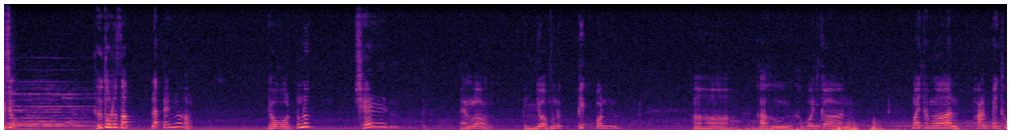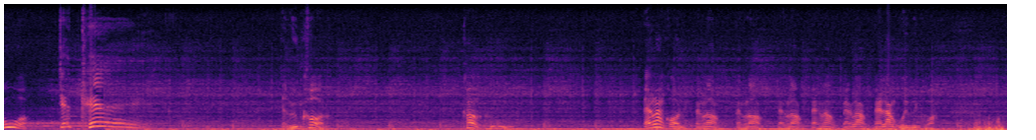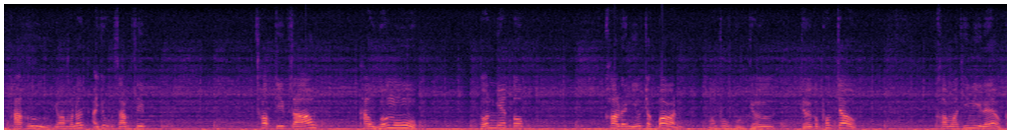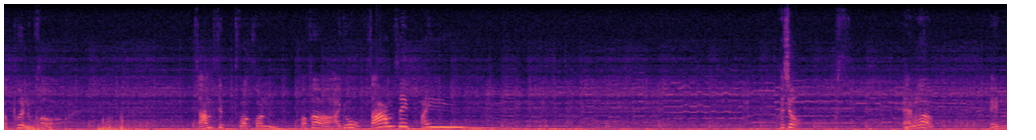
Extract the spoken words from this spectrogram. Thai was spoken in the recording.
ฮ้ยจถือโทรศัพท์และแปลงร่างยอดมนุษย์ เชนแปลงร่างเป็นยอดมนุษย์พลิกปนฮ่าฮ่าข้าคือขบวนการไม่ทำงานผ่านไปทั่วเจ็ดเคอย่าลืมข้านะข้าคือแปลงร่างก่อนแปลงร่างแปลงร่างแปลงร่างแปลงร่างแปลงร่างแปลงร่างอวยวียนหัวข้าคือยอดมนุษย์อายุ 30ช อบจีบสาว เท่าหัวงูต้นเมียตบข้าเลยหนีจากบ้านหวังพวกผมเจอ เจอกับพวกเจ้าเข้ามาที่นี่แล้วกับเพื่อนของข้าสามสิบกว่าคนเพราะข้าอายุสามสิบไปีเฮ้ยโจแปลงร่างเป็น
